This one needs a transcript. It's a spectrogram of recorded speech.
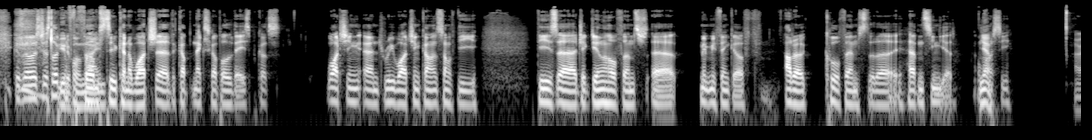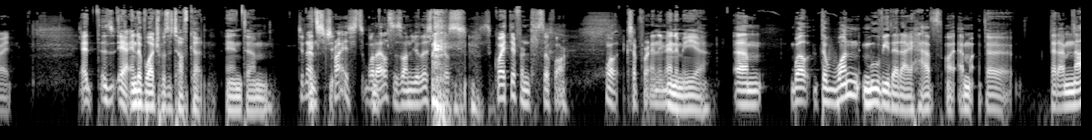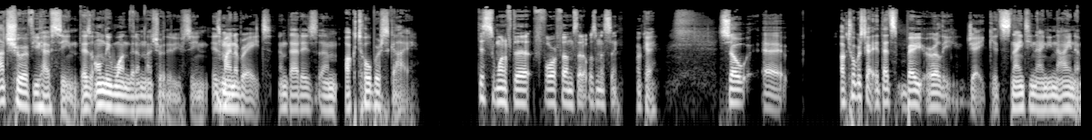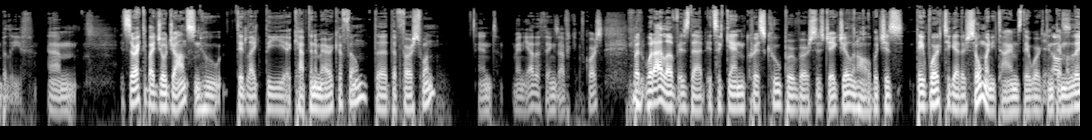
Because I was just looking Beautiful for films to kind of watch uh, the couple, next couple of days because watching and rewatching kind of some of the these uh, Jake Gyllenhaal films uh, made me think of other cool films that I haven't seen yet. I Yeah. want to see. All right. It, yeah, End of Watch was a tough cut, and um, Dude, I'm surprised what else is on your list because it's quite different so far. Well, except for Enemy. Enemy, yeah. Um, well, the one movie that I have, um, the that I'm not sure if you have seen. There's only one that I'm not sure that you've seen. Is my Mhm. number eight, and that is um, October Sky. This is one of the four films that I was missing. Okay. So, uh, October Sky, that's very early, Jake. It's 1999, I believe. Um, it's directed by Joe Johnson, who did like the uh, Captain America film, the the first one, and many other things, of course. But what I love is that it's again Chris Cooper versus Jake Gyllenhaal, which is they've worked together so many times. They worked in also in-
